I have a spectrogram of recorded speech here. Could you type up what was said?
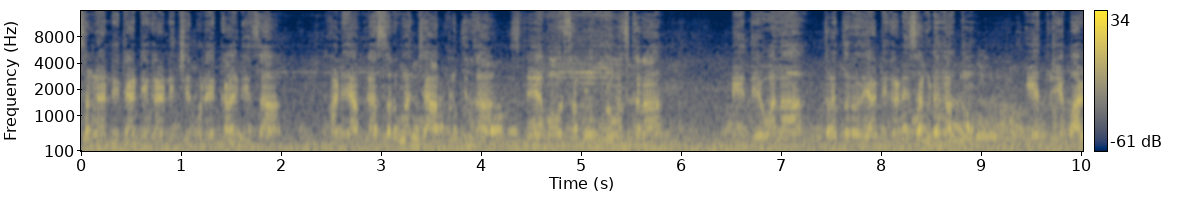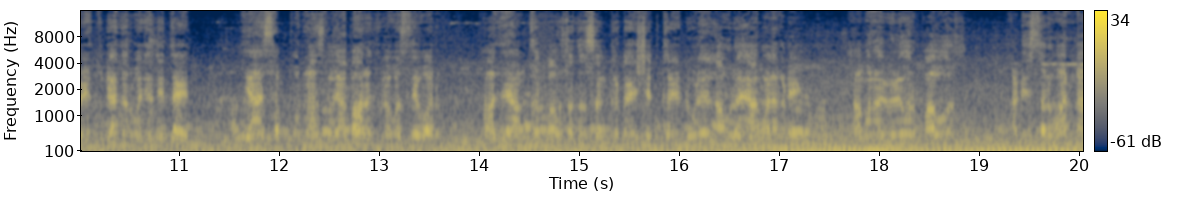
सगळ्यांनी त्या ठिकाणी निश्चितपणे काळजीचा आणि आपल्या सर्वांच्या आपुलकीचा स्नेहभाव सांभाळून प्रवास करा. मी देवाला खरं तर या ठिकाणी सगळं घालतो हे तुझे भाविक तुझ्या दरवाज्यात येत आहेत. या संपूर्ण असलेल्या भारत व्यवस्थेवर आज हे आमचं पावसाचं संकट आहे. शेतकरी डोळे लावून आहे आम्हालाकडे. आम्हाला वेळेवर पाऊस आणि सर्वांना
